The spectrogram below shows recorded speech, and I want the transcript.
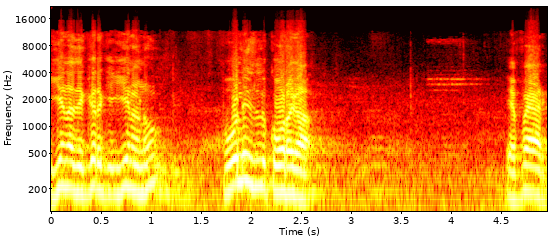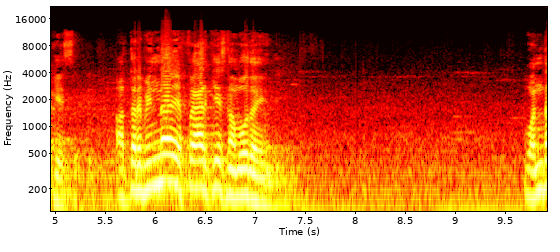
ఈయన దగ్గరికి ఈయనను పోలీసులు కోరగా ఎఫ్ఐఆర్ కేసు. అతని మీద ఎఫ్ఐఆర్ కేసు నమోదైంది. వంద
